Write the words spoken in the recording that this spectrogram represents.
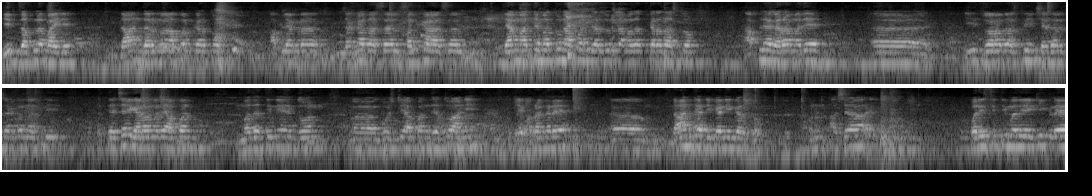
हित जपलं पाहिजे. दान धर्म आपण करतो. आपल्याकडं जगात असेल सत्कार असेल त्या माध्यमातून आपण गरजूंना मदत करत असतो. आपल्या घरामध्ये ईद जोरात असली शेजारच्याकडे नसली तर त्याच्याही घरामध्ये आपण मदतीने दोन गोष्टी आपण देतो आणि एक प्रकारे दान त्या ठिकाणी करतो. म्हणून अशा परिस्थितीमध्ये एकीकडे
